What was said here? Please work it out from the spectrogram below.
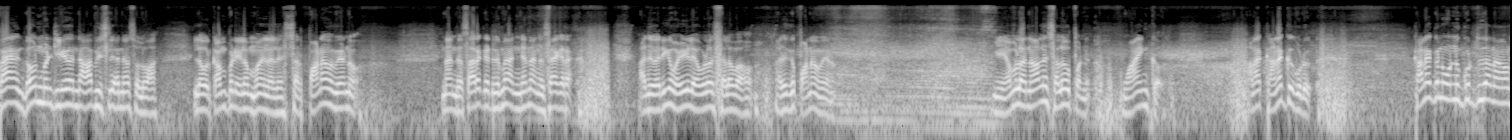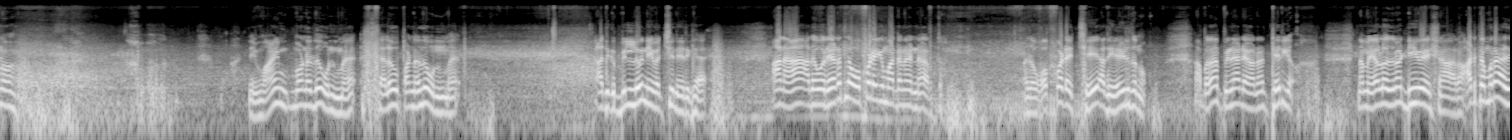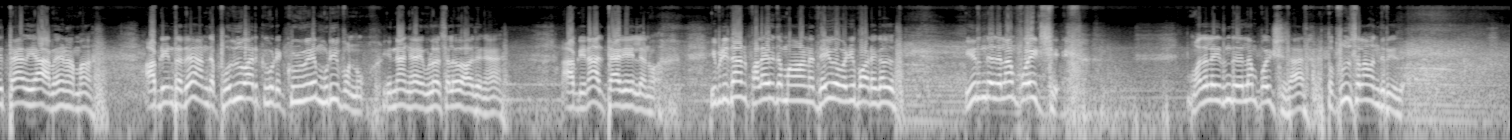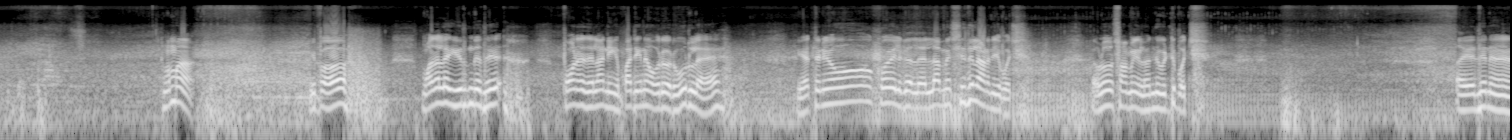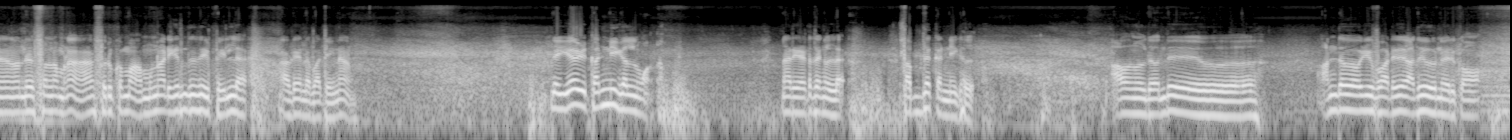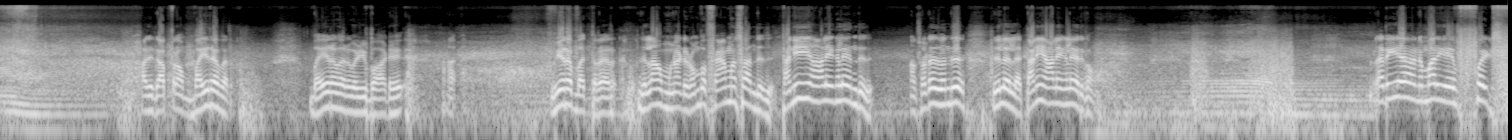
பேங்க் கவர்மெண்ட்லேயோ இந்த ஆஃபீஸ்லேயோ என்ன சொல்லுவான்? இல்லை ஒரு கம்பெனியில் இல்லை சார் பணம் வேணும். நான் இந்த சரக்கு எடுத்துமே அங்கேருந்து அங்கே சேர்க்குறேன். அது வரைக்கும் வழியில் எவ்வளோ செலவாகும்? அதுக்கு பணம் வேணும். நீ எவ்வளோ நாளும் செலவு பண்ணு. வாங்கிக்கோ. ஆனால் கணக்கு கொடு. கணக்குன்னு ஒன்று கொடுத்து தான் ஆகணும். நீ வாங்கி போனது உண்மை. செலவு பண்ணது உண்மை. அதுக்கு பில்லும் நீ வச்சுன்னு இருக்க. ஆனால் அதை ஒரு இடத்துல ஒப்படைக்க மாட்டேன்னா என்ன அர்த்தம்? அதை ஒப்படைச்சு அதை எழுதணும். அப்போ தான் பின்னாடி வரணும் தெரியும். நம்ம எவ்வளோ தூரம் டீவியேஷன் ஆகிறோம். அடுத்த முறை அது தேவையா வேணாமா? அப்படின்றத அந்த பொதுவாக இருக்கக்கூடிய குழுவே முடிவு பண்ணும். என்னங்க இவ்வளோ செலவு ஆகுதுங்க? அப்படின்னா அது தேவையே இல்லைன்னு இப்படி தான் பலவிதமான தெய்வ வழிபாடுகள் இருந்ததெல்லாம் போயிடுச்சு. முதல்ல இருந்ததெல்லாம் போயிடுச்சு சார். இப்போ புதுசெல்லாம் வந்துருக்குது. ஆமாம் இப்போது முதல்ல இருந்தது போனதெல்லாம் நீங்கள் பார்த்தீங்கன்னா ஒரு ஒரு ஊரில் எத்தனையோ கோயில்கள் எல்லாமே சிதில் அடைஞ்சு போச்சு. எவ்வளோ சுவாமிகள் வந்து விட்டு போச்சு. அது எதுன்னு வந்து சொன்னோம்னா சுருக்கமாக முன்னாடி இருந்தது இப்போ இல்லை. அப்படின்னு பார்த்தீங்கன்னா இந்த ஏழு கன்னிகள்னுவான். நிறைய இடத்துங்களில். சப்த கன்னிகள். அவங்களது வந்து அந்த வழிபாடு அது ஒன்று இருக்கும். அதுக்கப்புறம் பைரவர். பைரவர் வழிபாடு வீரபத்ரர் இதெல்லாம் முன்னாடி ரொம்ப ஃபேமஸாக இருந்தது. தனி ஆலயங்களே இருந்தது. நான் சொல்கிறது வந்து இதில் இல்லை தனி ஆலயங்களே இருக்கும். நிறைய இந்த மாதிரி எஃபர்ட்ஸ்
